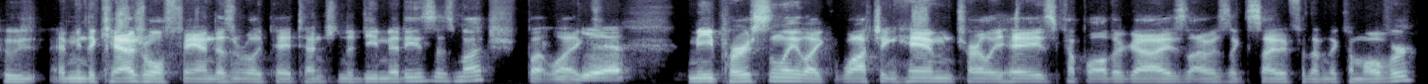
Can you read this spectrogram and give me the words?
who I mean the casual fan doesn't really pay attention to D middies as much, but like yeah, me personally, like watching him, Charlie Hayes, a couple other guys, I was excited for them to come over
